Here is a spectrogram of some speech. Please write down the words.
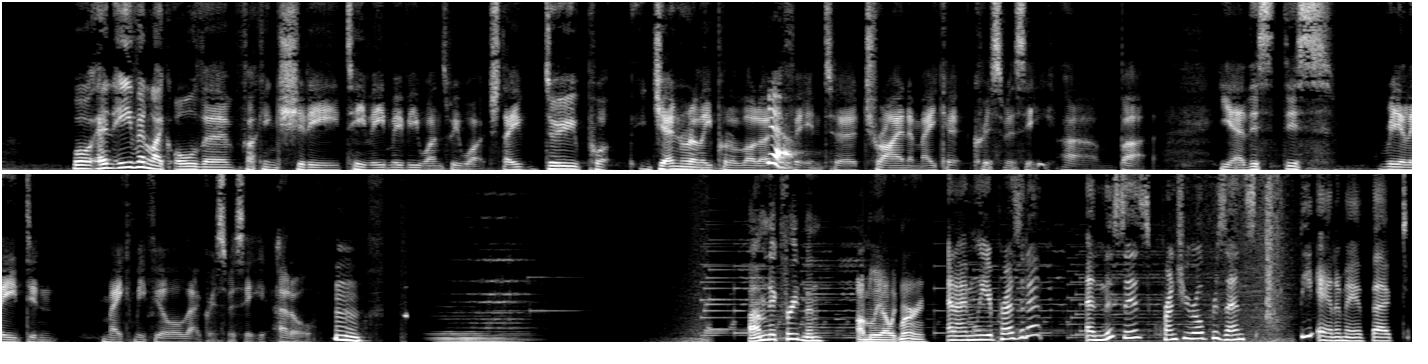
Well, and even like all the fucking shitty TV movie ones we watch, they do put generally put a lot of Yeah. effort into trying to make it Christmassy. Um, but yeah, this this really didn't make me feel all that Christmassy at all. I'm Nick Friedman. I'm Lee Alec Murray. And I'm Leah President, and this is Crunchyroll Presents The Anime Effect.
